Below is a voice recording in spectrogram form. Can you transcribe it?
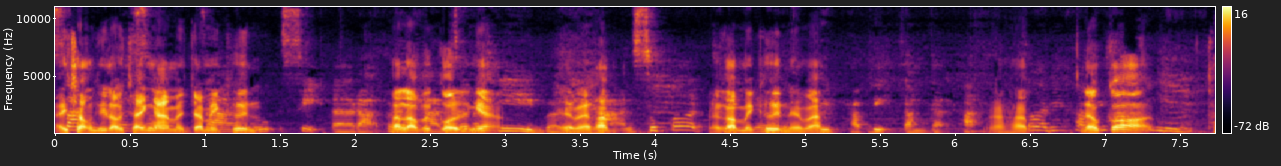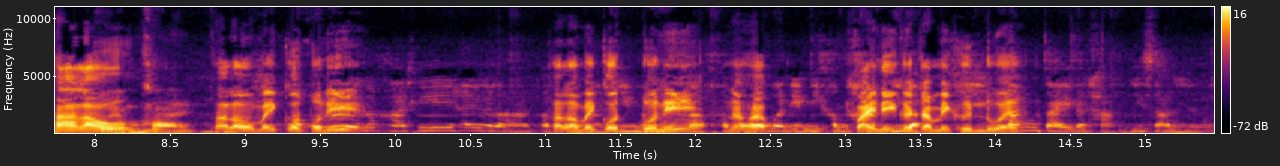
ไอช่องที่เราใช้งานมันจะไม่ขึ้นสิระถ้าเราไปกดอย่างเงี้ยเห็นไหมครับซูเปอร์แล้วก็ไม่ขึ้นเห็นไหมริพับบิกจำกัดค่ะนะครับสวัสดีค่ะแล้วก็พี่ถ้าเราเดี๋ยวน้องทรายถ้าเราไม่กดตัวนี้ขอบคุณมากนะคะที่ให้เวลากับถ้าเราไม่กดตัวนี้ที่นะครับเพาว่าวันนี้มีคำถามไฟนี่ก็จะไม่ขึ้นด้วยตั้งใจจะถามพี่ซันเลย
